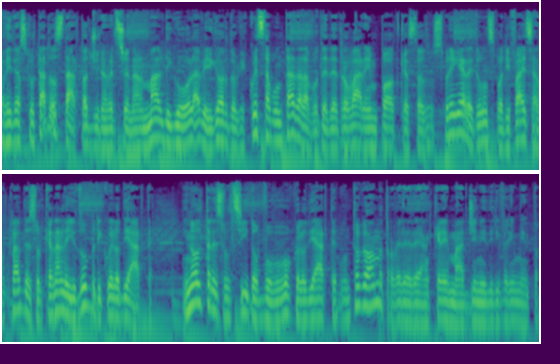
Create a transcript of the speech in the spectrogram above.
Avete ascoltato Start, oggi una versione al mal di gola. Vi ricordo che questa puntata la potete trovare in podcast su Spreaker, iTunes, Spotify, SoundCloud e sul canale YouTube di Quello di Arte. Inoltre sul sito www.quellodiarte.com troverete anche le immagini di riferimento.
